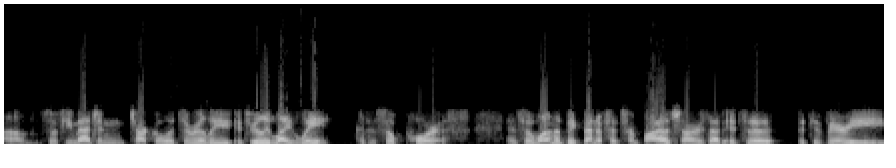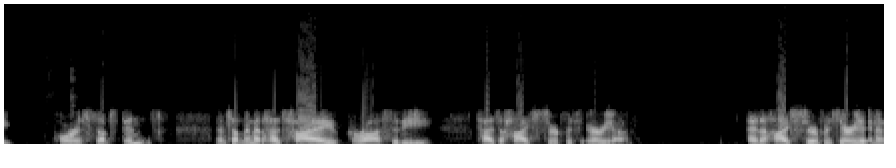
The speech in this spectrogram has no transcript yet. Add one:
Um, so if you imagine charcoal, it's a really it's really lightweight because it's so porous. And so one of the big benefits from biochar is that it's a it's a very porous substance, and something that has high porosity has a high surface area and a high surface area in a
